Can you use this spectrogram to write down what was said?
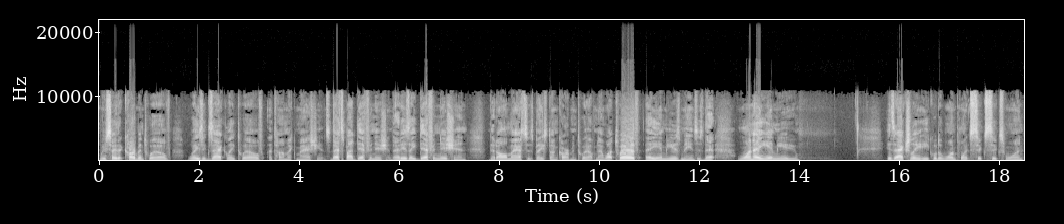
we say that carbon 12 weighs exactly 12 atomic mass units. That's by definition. That is a definition that all mass is based on carbon 12. Now, what 12 AMUs means is that 1 AMU is actually equal to 1.661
